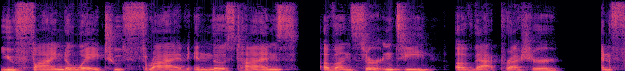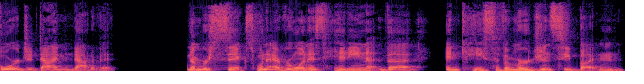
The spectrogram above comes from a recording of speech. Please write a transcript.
You find a way to thrive in those times of uncertainty, of that pressure, and forge a diamond out of it. Number six, when everyone is hitting the in case of emergency button,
